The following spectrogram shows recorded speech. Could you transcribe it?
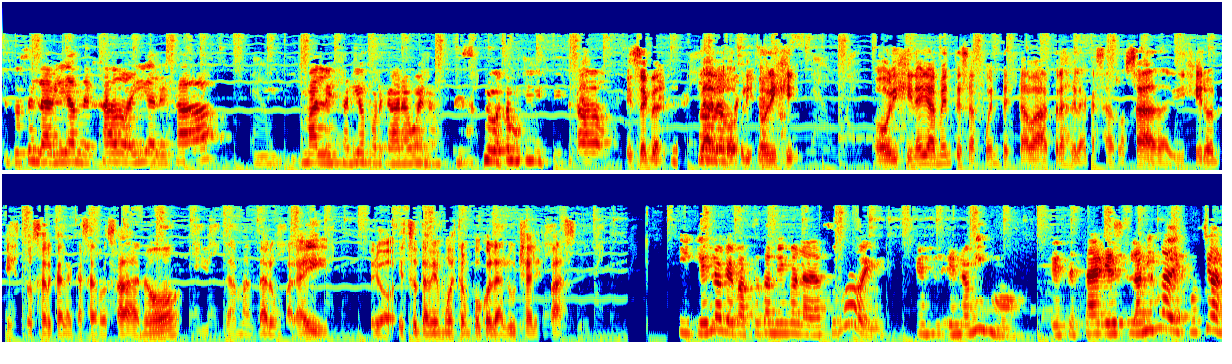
Entonces la habían dejado ahí alejada mal le salió porque ahora, bueno, es un lugar muy visitado. Exacto. Claro, originariamente esa fuente estaba atrás de la Casa Rosada y dijeron esto cerca de la Casa Rosada no y la mandaron para ahí. Pero eso también muestra un poco la lucha del espacio. ¿Y qué es lo que pasó también con la de Azurroy? Es, es lo mismo. Es, es la misma discusión.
